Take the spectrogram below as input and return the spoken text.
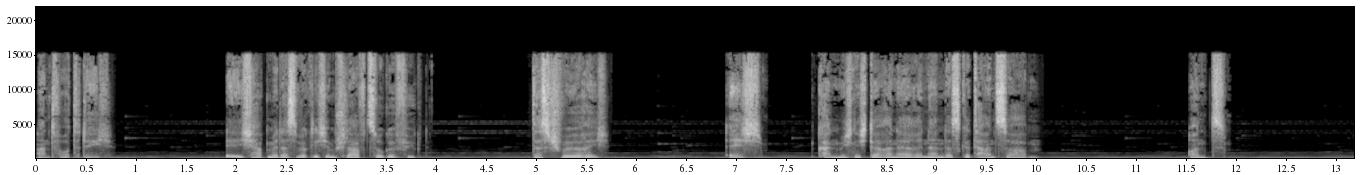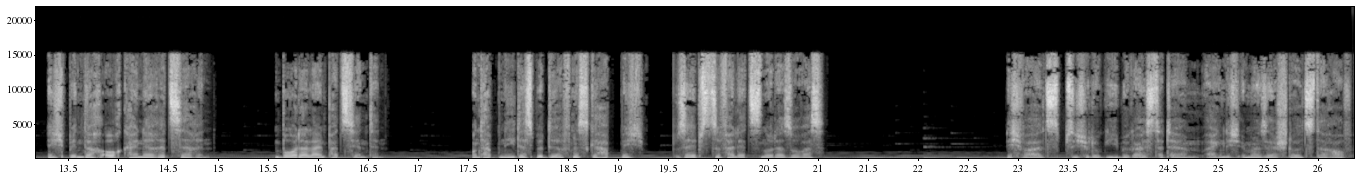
antwortete ich. Ich habe mir das wirklich im Schlaf zugefügt. Das schwöre ich. Ich kann mich nicht daran erinnern, das getan zu haben. Und ich bin doch auch keine Ritzerin, Borderline-Patientin und habe nie das Bedürfnis gehabt, mich selbst zu verletzen oder sowas. Ich war als Psychologiebegeisterter eigentlich immer sehr stolz darauf,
